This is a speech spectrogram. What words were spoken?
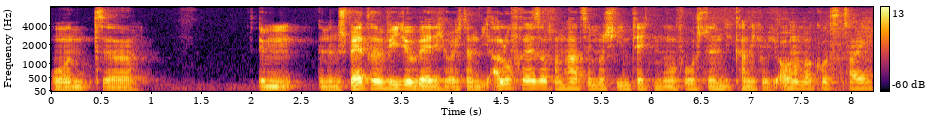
Und äh, im in einem späteren Video werde ich euch dann die Alufräser von HC Maschinentechnik noch vorstellen. Die kann ich euch auch noch mal kurz zeigen.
